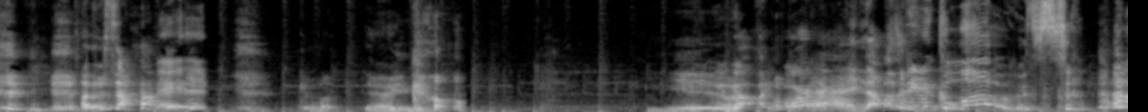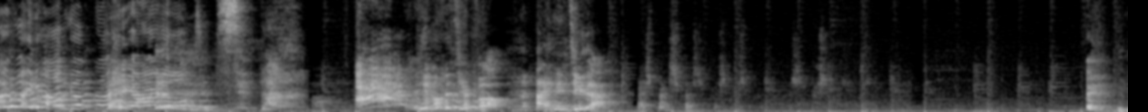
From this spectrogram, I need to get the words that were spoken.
Other side. Made it. Come on. There you go. You. You got my forehead. That wasn't even close. I look like Helga from Hey Arnold. Ah! That was your fault. I didn't do that. Brush, brush, brush, brush, brush, brush, brush.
